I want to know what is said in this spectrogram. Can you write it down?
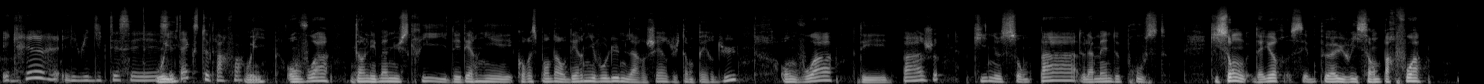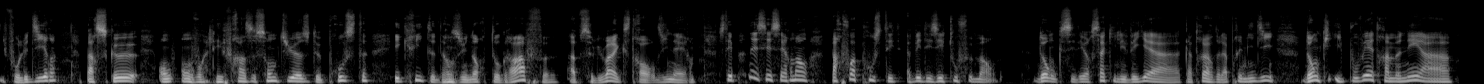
écrire. Il lui dictait ses, ses, textes parfois. Oui, on voit dans les manuscrits des derniers correspondant au dernier volume de la recherche du temps perdu, on voit des pages qui ne sont pas de la main de Proust qui sont d'ailleurs, c'est un peu ahurissant parfois, il faut le dire, parce que on, voit les phrases somptueuses de Proust écrites dans une orthographe absolument extraordinaire. Ce n'était pas nécessairement. Parfois, Proust avait des étouffements. Donc, c'est d'ailleurs ça qu'il éveillait à 4 heures de l'après-midi. Donc, il pouvait être amené à,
